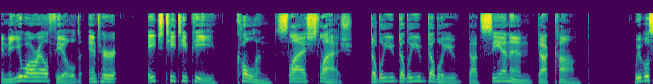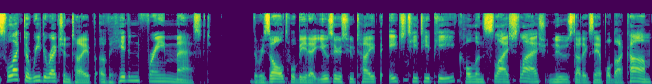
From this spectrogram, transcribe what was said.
In the URL field, enter http colon slash slash www.cnn.com. We will select a redirection type of hidden frame masked. The result will be that users who type http colon slash slash news.example.com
